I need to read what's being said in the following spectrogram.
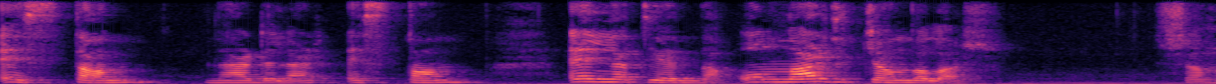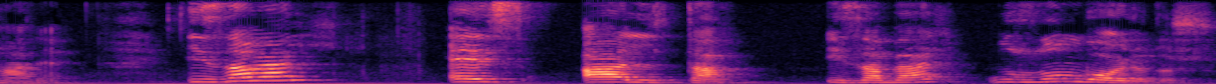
están neredeler? Están en la tienda. Onlar dükkandalar. Şahane. Isabel es alta. Isabel uzun boyludur.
